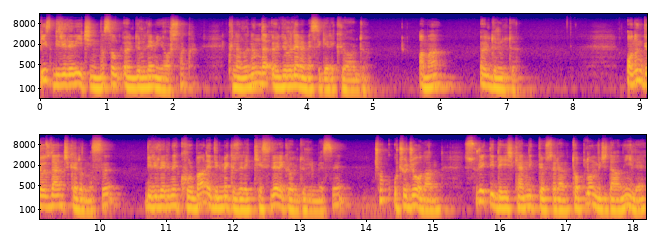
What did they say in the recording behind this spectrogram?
Biz birileri için nasıl öldürülemiyorsak, Kınalı'nın da öldürülememesi gerekiyordu. Ama öldürüldü. Onun gözden çıkarılması, birilerine kurban edilmek üzere kesilerek öldürülmesi, çok uçucu olan, sürekli değişkenlik gösteren toplum vicdanı ile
